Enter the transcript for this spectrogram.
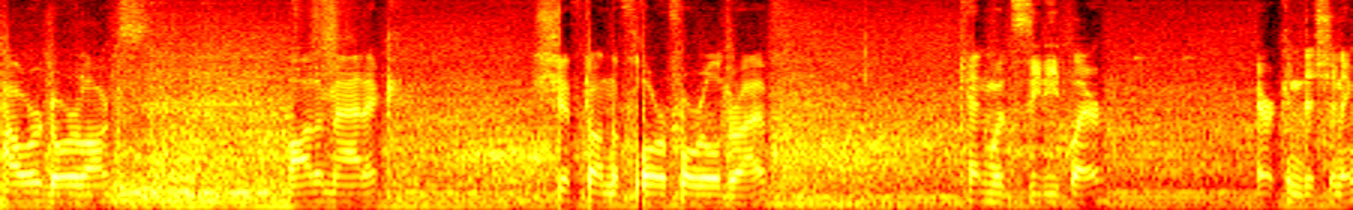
power door locks, automatic, shift on the floor four-wheel drive, Kenwood CD player, air conditioning,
